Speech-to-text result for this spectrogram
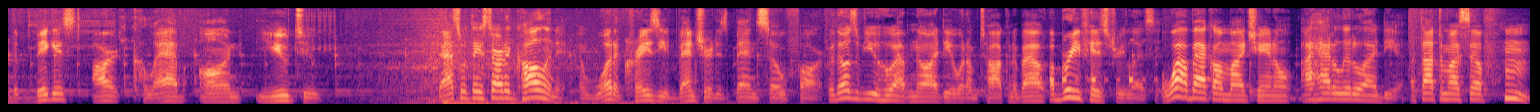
the biggest art collab on YouTube. That's what they started calling it, and what a crazy adventure it has been so far. For those of you who have no idea what I'm talking about, a brief history lesson. A while back on my channel, I had a little idea. I thought to myself, hmm,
